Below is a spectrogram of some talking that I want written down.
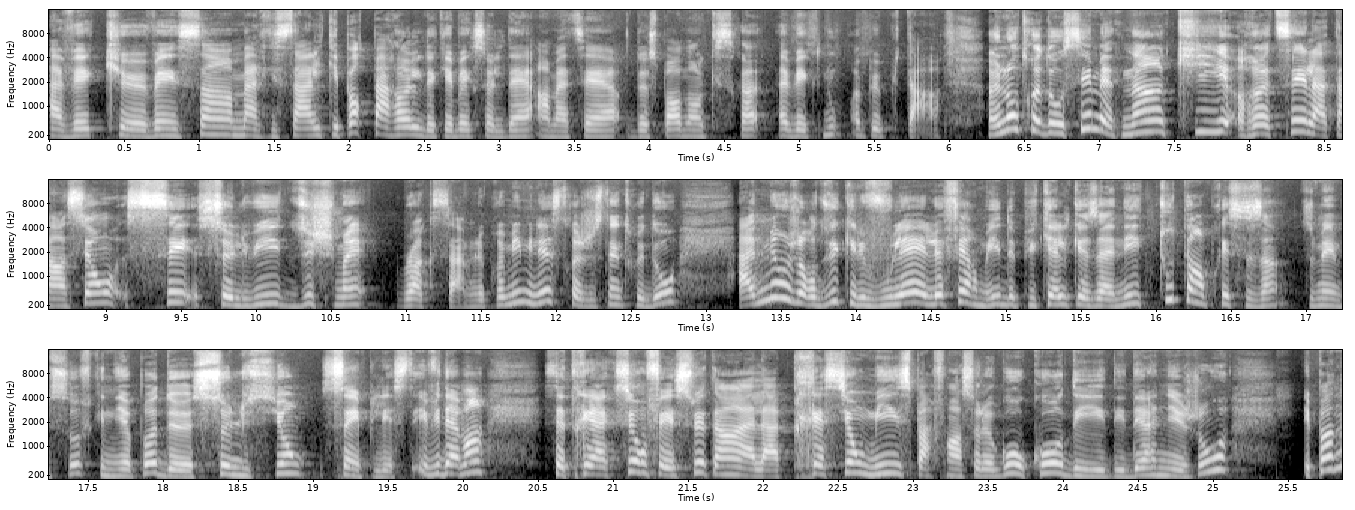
avec Vincent Marissal qui est porte-parole de Québec solidaire en matière de sport, donc qui sera avec nous un peu plus tard. Un autre dossier maintenant qui retient l'attention, c'est celui du chemin Roxham. Le premier ministre Justin Trudeau a admis aujourd'hui qu'il voulait le fermer depuis quelques années, tout en précisant du même souffle qu'il n'y a pas de solution simpliste. Évidemment, Cette réaction fait suite hein, à la pression mise par François Legault au cours des, des derniers jours. Et pendant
